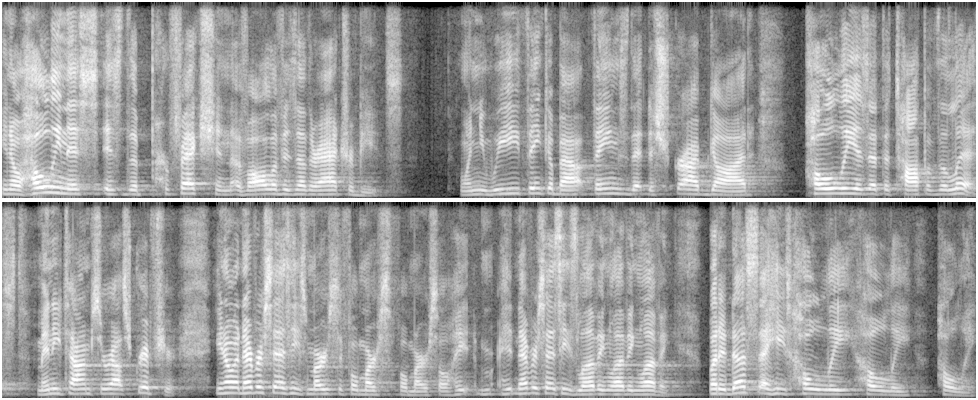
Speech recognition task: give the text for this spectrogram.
You know, holiness is the perfection of all of His other attributes. When we think about things that describe God, holy is at the top of the list many times throughout Scripture. You know, it never says he's merciful, merciful, merciful. He, it never says he's loving, loving, loving. But it does say he's holy, holy, holy.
